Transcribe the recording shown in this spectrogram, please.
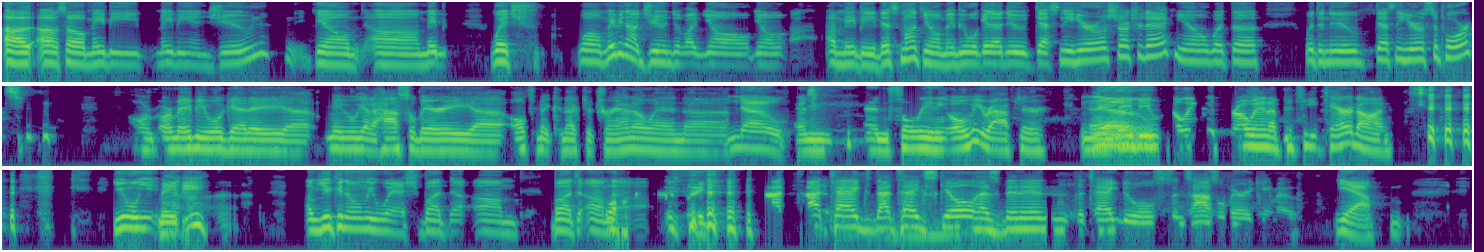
Uh, uh, so maybe maybe in June, you know, uh, maybe which well maybe not June, like you know, you know, uh, maybe this month, you know, maybe we'll get a new Destiny Hero structure deck, you know, with the with the new Destiny Hero supports. or, or maybe we'll get a uh, maybe we get a Hassleberry uh, Ultimate Connector Tyranno and uh, no and and Soul Eating Oviraptor. And no. maybe they'll throw in a Petite Pterodon. you Maybe. uh, uh, you can only wish, but uh, um, but um, Well, uh, like- That tag that tag skill has been in the tag duels since Hassleberry came out. yeah,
